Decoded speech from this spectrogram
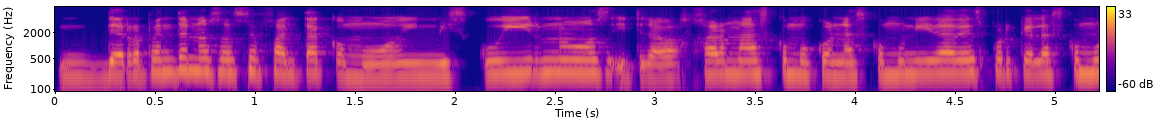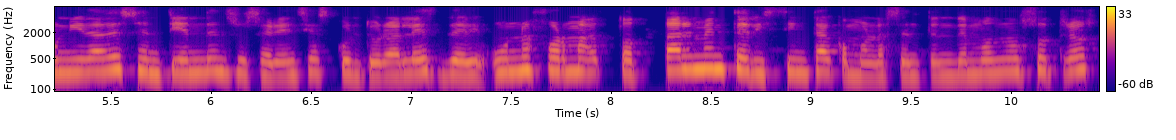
De repente nos hace falta como inmiscuirnos y trabajar más como con las comunidades, porque las comunidades entienden sus herencias culturales de una forma totalmente distinta como las entendemos nosotros,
